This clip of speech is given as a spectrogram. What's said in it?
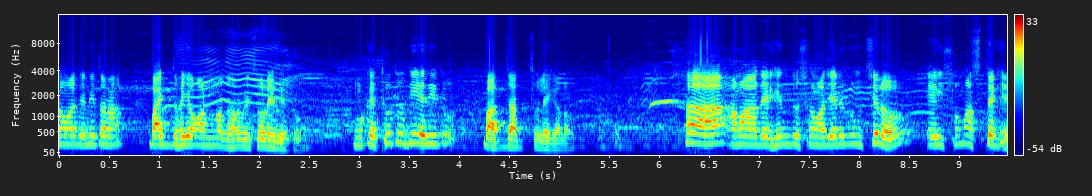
সমাজে নিত না, বাধ্য হয়ে অন্য ধর্মে চলে যেত। মুখে থুতু দিয়ে দিত বা জাত চলে গেল। হ্যাঁ আমাদের হিন্দু সমাজ এরকম ছিল, এই সমাজ থেকে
